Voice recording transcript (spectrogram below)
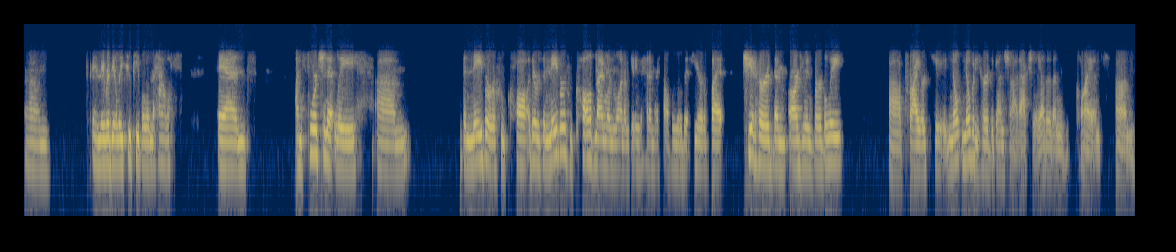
Um, and they were the only two people in the house. And unfortunately, um, the neighbor who called, there was a neighbor who called 911. I'm getting ahead of myself a little bit here, but she had heard them arguing verbally uh, prior to, no, nobody heard the gunshot actually, other than clients, um,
